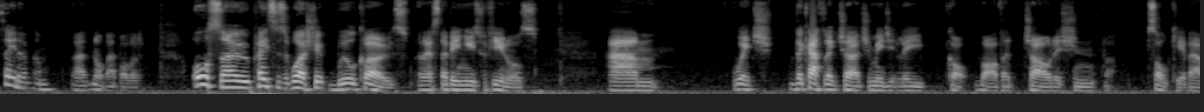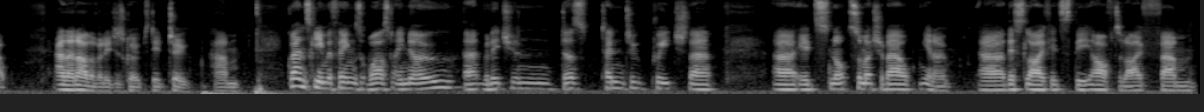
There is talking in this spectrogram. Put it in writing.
so you know, I'm uh, not that bothered. Also, places of worship will close unless they're being used for funerals, um, which the Catholic Church immediately got rather childish and sulky about, and then other religious groups did too. Um, grand scheme of things, whilst I know that religion does tend to preach that uh, it's not so much about you know uh, this life, it's the afterlife. Um,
